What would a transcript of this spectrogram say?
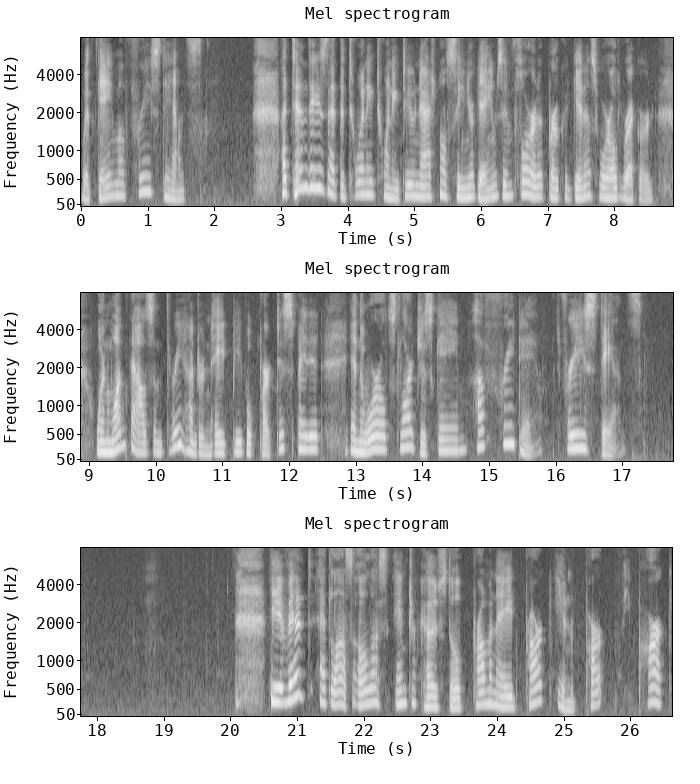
with game of freeze dance. Attendees at the 2022 National Senior Games in Florida broke a Guinness World Record when 1,308 people participated in the world's largest game of free dance, freeze dance. The event at Las Olas Intercoastal Promenade Park in Park, Park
